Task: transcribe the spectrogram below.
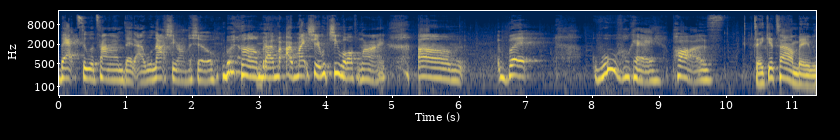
back to a time that I will not share on the show, but um, but I, I might share with you offline. Um, but, woo, okay, pause. Take your time, baby.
